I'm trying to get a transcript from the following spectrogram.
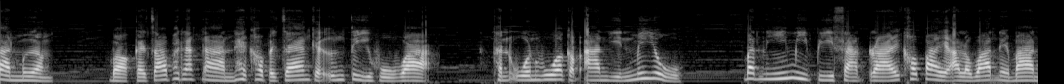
การเมือง บอกแกเจ้าพนักงานให้เข้าไปแจ้งแกอึ้งตีหูว่าท่านอ้วนวัวกับอานหยินไม่อยู่ บัดนี้มีปีศาจร้ายเข้าไปอารวาสในบ้าน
